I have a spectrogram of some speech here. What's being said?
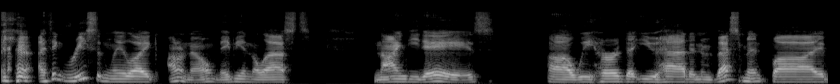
I think recently, like, I don't know, maybe in the last 90 days, uh, we heard that you had an investment by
